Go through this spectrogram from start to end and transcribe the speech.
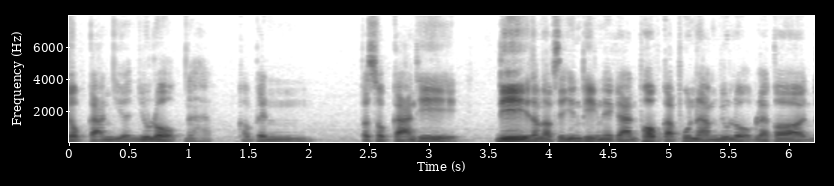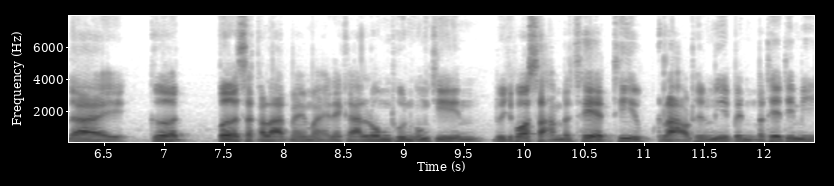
จบการเยือนยุโรปนะฮะ ก็เป็นประสบการณ์ที่ดีสำหรับสีจิ้นผิงในการพบกับผู้นำยุโรป แล้วก็ได้เกิดเปิดสกราชใหม่ๆ ในการลงทุนของจีน โดยเฉพาะ 3 ประเทศที่กล่าวถึงนี่เป็นประเทศที่มี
